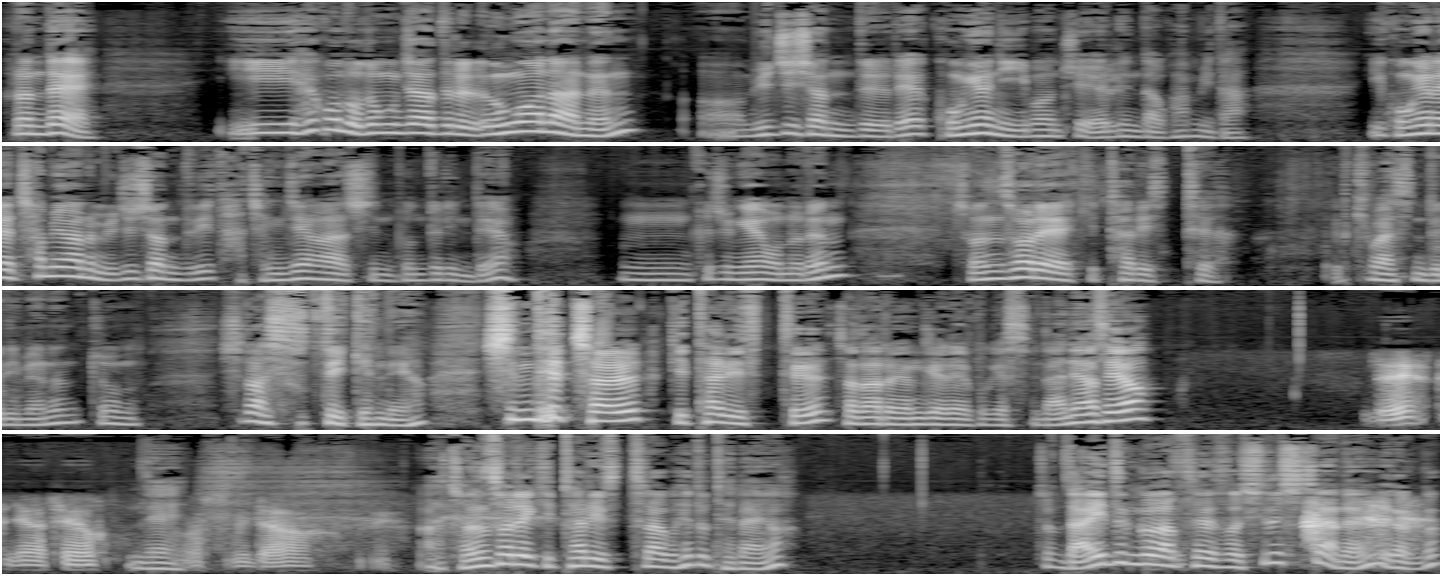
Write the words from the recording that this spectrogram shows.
그런데 이 해고 노동자들을 응원하는 어, 뮤지션들의 공연이 이번 주에 열린다고 합니다. 이 공연에 참여하는 뮤지션들이 다 쟁쟁하신 분들인데요. 음, 그 중에 오늘은 전설의 기타리스트 이렇게 말씀드리면은 좀 싫어하실 수도 있겠네요. 신대철 기타리스트 전화로 연결해 보겠습니다. 안녕하세요. 네, 안녕하세요. 네. 반갑습니다. 네. 아, 전설의 기타리스트라고 해도 되나요? 좀 나이 든 것 같아서 싫으시지 않아요? 이런 거?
